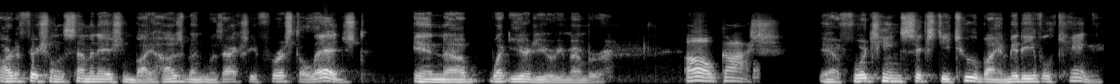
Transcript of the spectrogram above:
artificial insemination by husband was actually first alleged in uh, what year do you remember? Oh, gosh. Yeah, 1462 by a medieval king.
